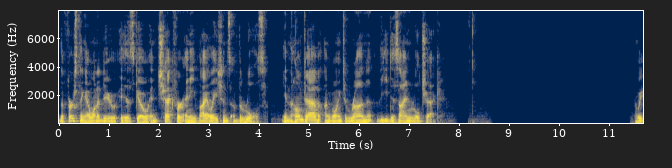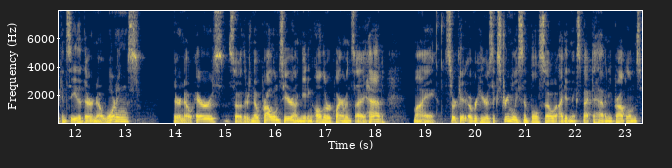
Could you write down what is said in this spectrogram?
the first thing I want to do is go and check for any violations of the rules. In the Home tab, I'm going to run the design rule check. We can see that there are no warnings, there are no errors, so there's no problems here. I'm meeting all the requirements I had. My circuit over here is extremely simple, so I didn't expect to have any problems.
